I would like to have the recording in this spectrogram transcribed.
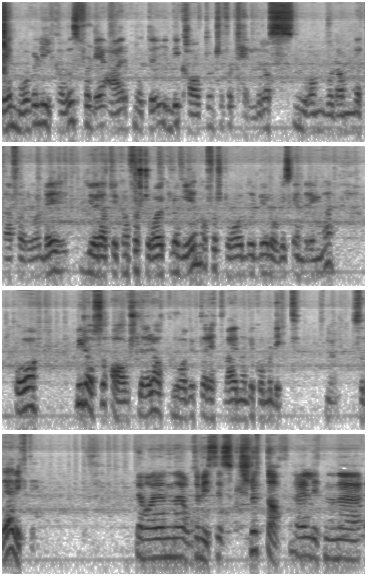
det må vedlikeholdes. For det er på en måte indikatoren som forteller oss noe om hvordan dette foregår. Det gjør at vi kan forstå økologien og forstå de biologiske endringene. Og vil også avsløre at nå er vi på rett vei når vi kommer dit. Ja. Så det er viktig. Det var en optimistisk slutt, da. En liten, eh,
